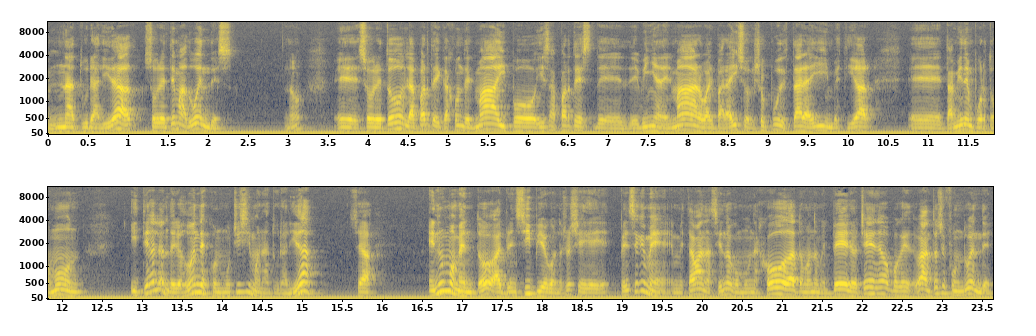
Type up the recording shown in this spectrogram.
naturalidad sobre el tema duendes. ¿no? Eh, sobre todo en la parte de Cajón del Maipo y esas partes de, Viña del Mar o Valparaíso, que yo pude estar ahí investigar, eh, también en Puerto Montt, y te hablan de los duendes con muchísima naturalidad. O sea, en un momento, al principio, cuando yo llegué, pensé que me, estaban haciendo como una joda, tomándome el pelo, che, no, porque, entonces fue un duende.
